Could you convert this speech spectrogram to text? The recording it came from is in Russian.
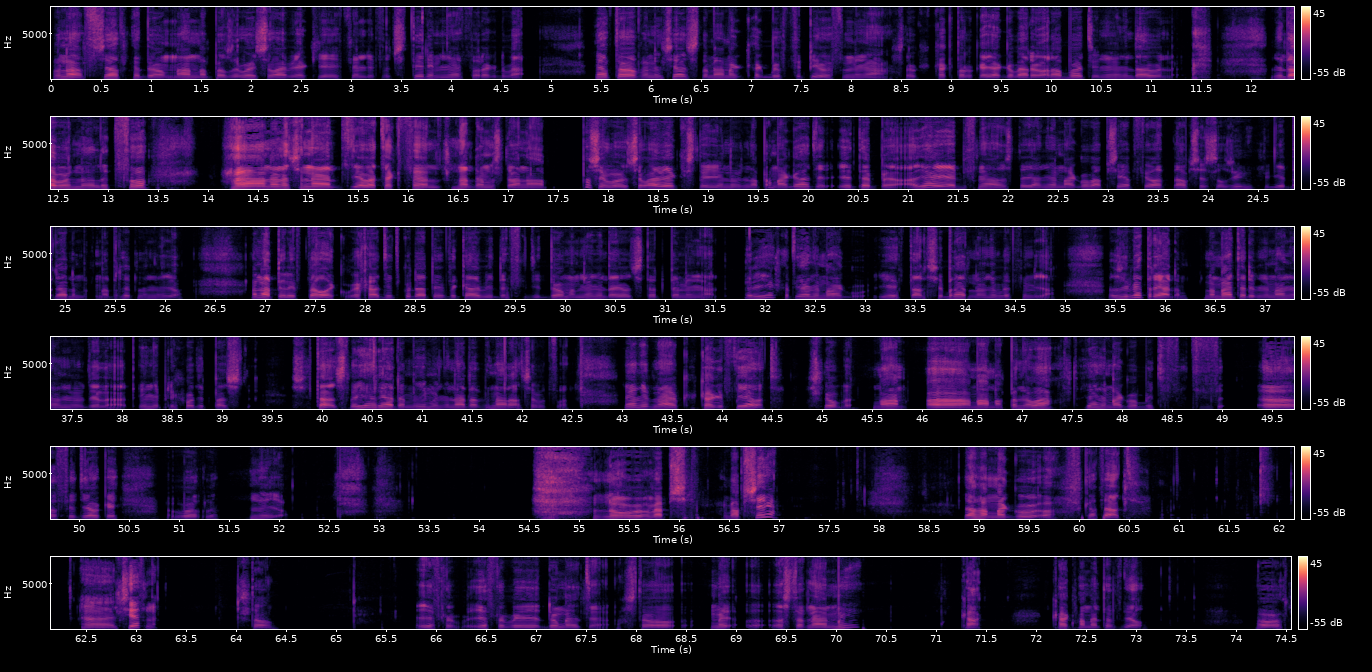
У нас частный дом, мама пожилой человек, ей 74, мне 42. Стал замечать, что мама как бы вцепилась в меня, что как только я говорю о работе, у нее недовольно, недовольное лицо, а она начинает делать акцент на том, что она пожилой человек, что ей нужно помогать и т.п. А я ей объясняю, что я не могу вообще всю оставшуюся жизнь сидеть рядом и смотреть на нее. Она перестала ку- ходить куда-то из-за ковида, сидит дома, мне не дает что-то поменять. Переехать я не могу, есть старший брат, но у него семья. Живет рядом, но матери внимания он не уделяет и не приходит почти. Считает, что я рядом, и ему не надо заморачиваться. Я не знаю, как сделать, чтобы мам, а, мама поняла, что я не могу быть с- с- э, сиделкой возле нее. Ну, вообще, вообще, я вам могу э, сказать э, честно, что если, если вы думаете, что мы, э, что знаем мы, как, как вам это сделать, вот,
